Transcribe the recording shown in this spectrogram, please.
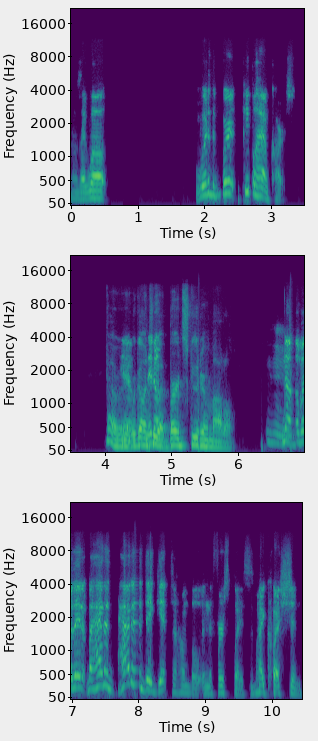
I was like well what are the where people have cars. No, we're, You know, we're going they to a bird scooter model. Mhm. no but they but how did how did they get to Humboldt in the first place is my question.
